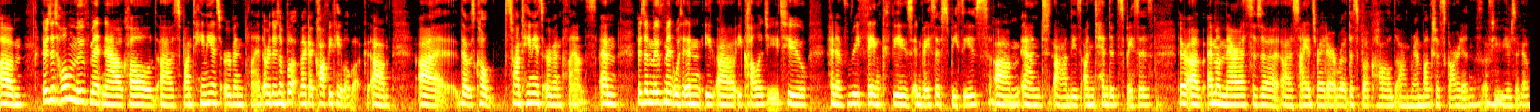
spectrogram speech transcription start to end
Um, there's this whole movement now called uh, spontaneous urban plant, or there's a book, like a coffee table book, um, uh, that was called Spontaneous Urban Plants. And there's a movement within e- uh, ecology to kind of rethink these invasive species um, and uh, these untended spaces. There, uh, Emma Marris is a, a, science writer, wrote this book called um, Rambunctious Gardens a few mm-hmm. years ago.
